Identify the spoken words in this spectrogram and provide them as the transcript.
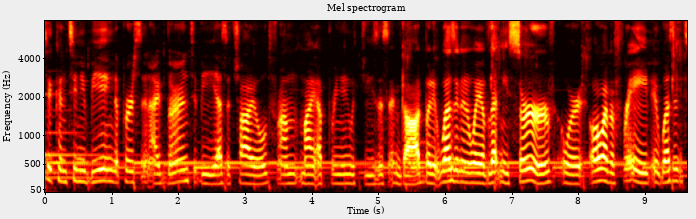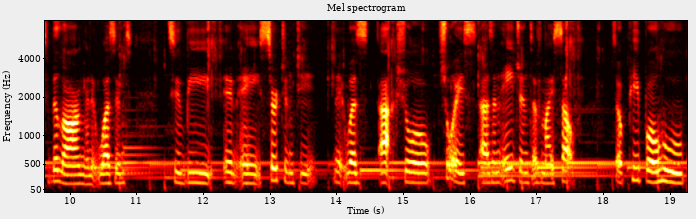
to continue being the person I'd learned to be as a child from my upbringing with Jesus and God. But it wasn't in a way of let me serve or, oh, I'm afraid. It wasn't to belong and it wasn't to be in a certainty. It was actual choice as an agent of myself. So people who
